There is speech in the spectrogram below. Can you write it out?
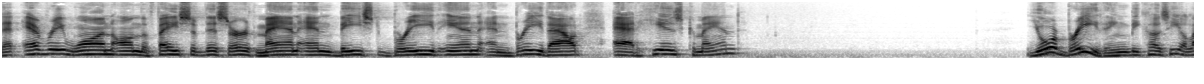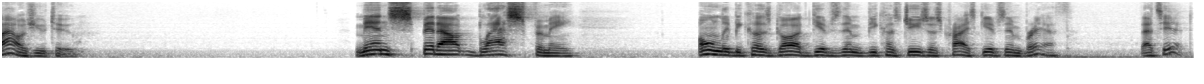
That every one on the face of this earth, man and beast, breathe in and breathe out at his command? You're breathing because he allows you to. Men spit out blasphemy only because God gives them, because Jesus Christ gives them breath. That's it.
